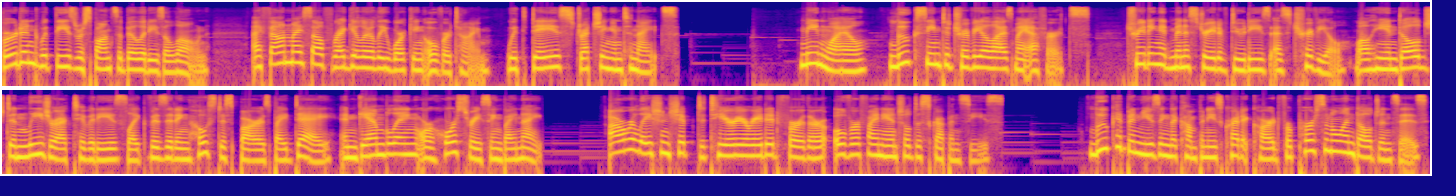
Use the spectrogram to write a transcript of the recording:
burdened with these responsibilities alone, I found myself regularly working overtime, with days stretching into nights. Meanwhile, Luke seemed to trivialize my efforts, treating administrative duties as trivial while he indulged in leisure activities like visiting hostess bars by day and gambling or horse racing by night. Our relationship deteriorated further over financial discrepancies. Luke had been using the company's credit card for personal indulgences,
